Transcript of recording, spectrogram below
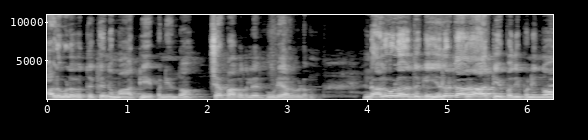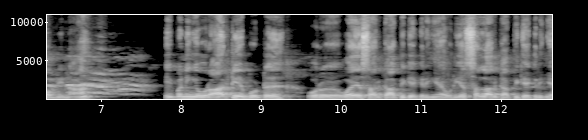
அலுவலகத்துக்கு நம்ம ஆர்டிஐ பண்ணியிருந்தோம். சேப்பாக்கத்தில் இருக்கக்கூடிய அலுவலகம். இந்த அலுவலகத்துக்கு எதற்காக ஆர்டிஐ பதிவு பண்ணியிருந்தோம் அப்படின்னா இப்போ நீங்கள் ஒரு ஆர்டிஐ போட்டு ஒரு ஓஎஸ்ஆர் காப்பி கேட்குறீங்க ஒரு எஸ்எல்ஆர் காப்பி கேட்குறீங்க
